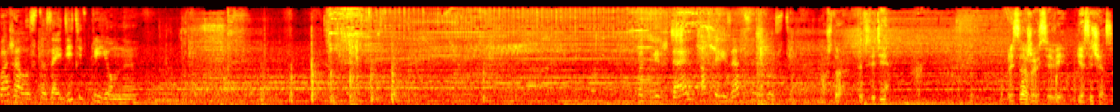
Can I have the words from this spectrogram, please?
Пожалуйста, зайдите в приемную. Подтверждаю авторизацию гостя. Ну что, ты в сети? Присаживайся, Ви, я сейчас.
